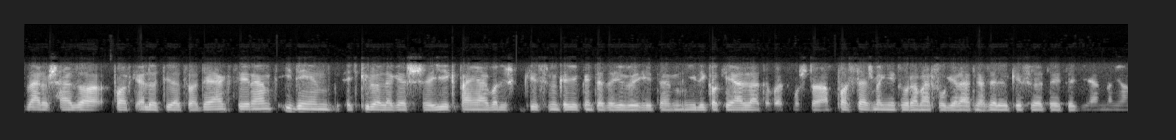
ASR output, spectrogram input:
Városháza Park előtt, illetve a Deák téren. Idén egy különleges jégpályával is készülünk egyébként, ez a jövő héten nyílik, aki ellátogat most a passzás megnyitóra már fogja látni az előkészületeit, egy ilyen nagyon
